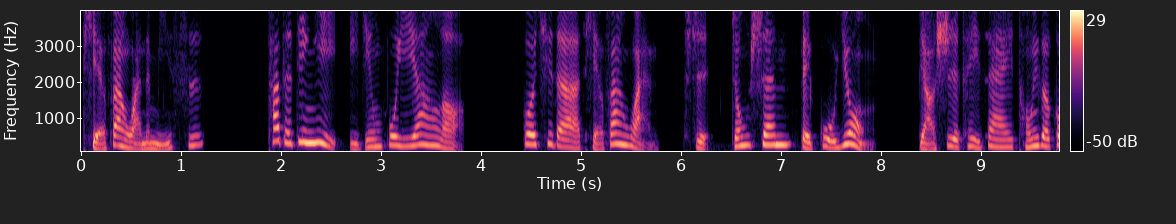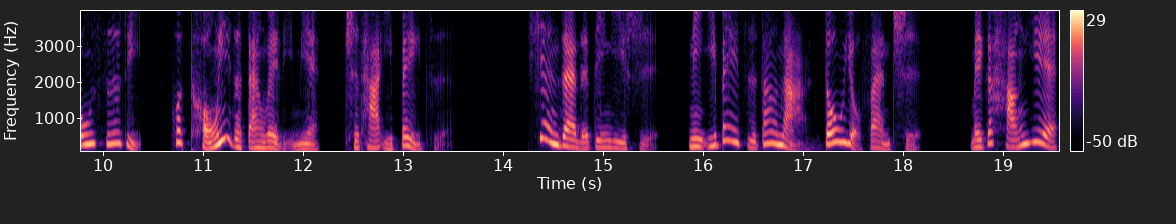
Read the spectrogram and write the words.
铁饭碗的迷思，它的定义已经不一样了。过去的铁饭碗是终身被雇佣，表示可以在同一个公司里或同一个单位里面吃它一辈子。现在的定义是你一辈子到哪儿都有饭吃，每个行业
